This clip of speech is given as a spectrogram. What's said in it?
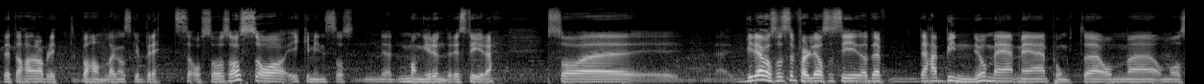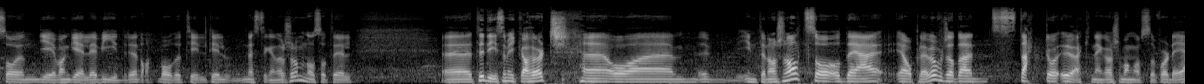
Dette har blitt behandla ganske bredt også hos oss, og ikke minst mange runder i styret. Så vil jeg også selvfølgelig også si at det, det her begynner jo med, med punktet om, om, å gi evangeliet videre, da, både til, til, neste generasjon, men også til til de som ikke har hørt, og internasjonalt. Så, og det jeg, jeg opplever fortsatt at det er sterkt og økende engasjement også for det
